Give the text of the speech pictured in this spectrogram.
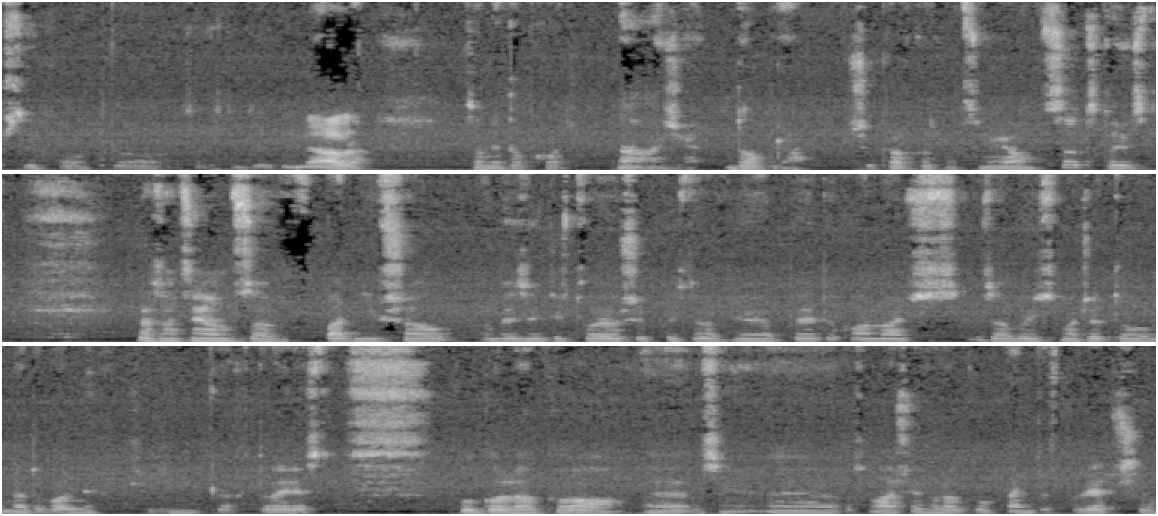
psychotro? Coś tam takiego. Dobra. Co mnie to obchodzi? Na razie. Dobra. Szykawka wzmacniająca. Co to jest? Wzmacniająca. Wpadnij w show, aby zwiększyć twoją szybkość zdrowie, by dokonać zabójstw maczetą na dowolnych przeciwnikach. To jest Hugo Loco. E, e, usmaży wrogów będąc w powietrzu.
